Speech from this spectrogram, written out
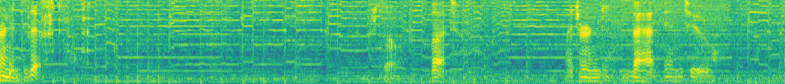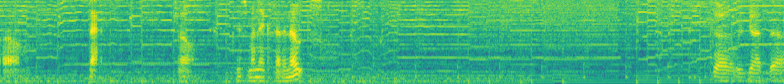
Turned into this. So, but I turned that into um, that. So, this is my next set of notes. So we've got uh,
